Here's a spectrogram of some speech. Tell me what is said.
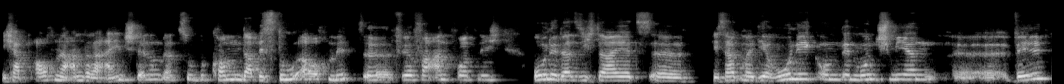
Ich habe auch eine andere Einstellung dazu bekommen. Da bist du auch mit äh, für verantwortlich, ohne dass ich da jetzt äh, ich sag mal, dir Honig um den Mund schmieren äh, will.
